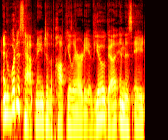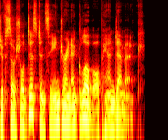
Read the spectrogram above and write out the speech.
And what is happening to the popularity of yoga in this age of social distancing during a global pandemic?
